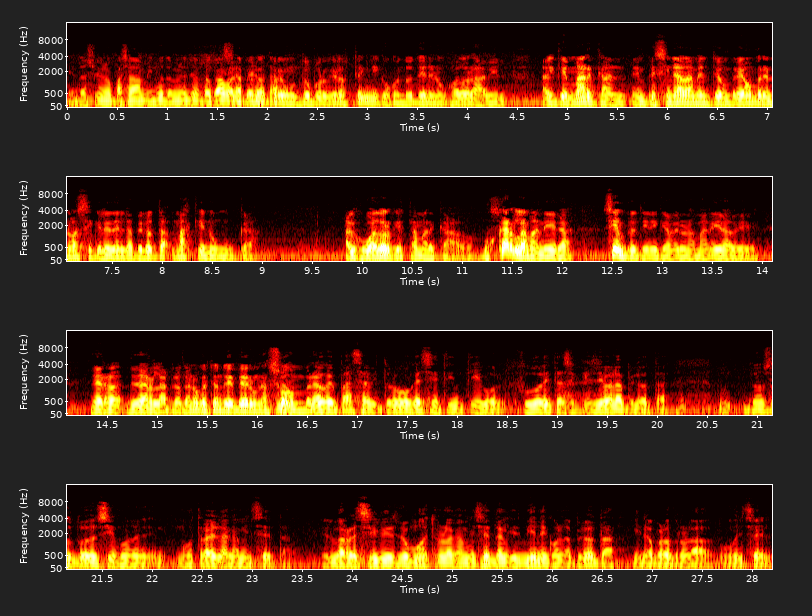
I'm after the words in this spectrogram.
Y entonces uno pasaba minuto, minuto y no tocaba la pelota. Me pregunto, ¿por qué los técnicos cuando tienen un jugador hábil, al que marcan empecinadamente hombre a hombre, no hace que le den la pelota más que nunca al jugador que está marcado? Buscar la manera, siempre tiene que haber una manera de, de, darle la pelota, no es cuestión de ver una Lo- sombra. Lo, que pasa, Víctor Hugo, que es instintivo. El futbolista es el que lleva la pelota. Nosotros decimos, eh, mostrarle la camiseta. Él va a recibir, yo muestro la camiseta, el que viene con la pelota, mira para otro lado, como dice él.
